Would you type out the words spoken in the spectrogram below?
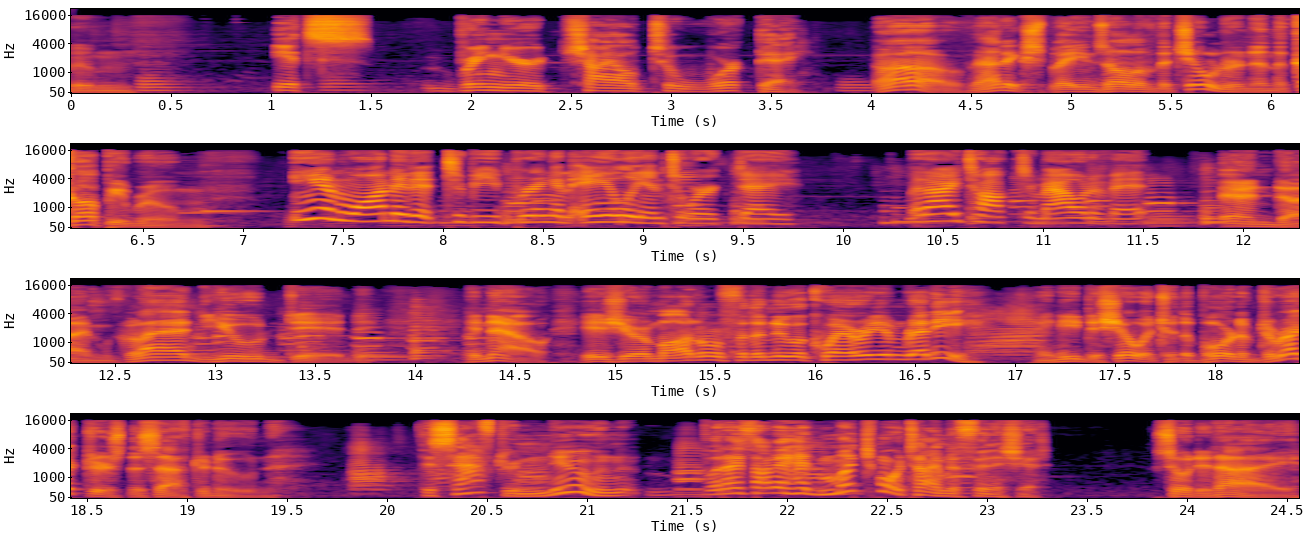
um, It's Bring Your Child to Work Day. oh, that explains all of the children in the copy room. Ian wanted it to be Bring an Alien to Work Day, but I talked him out of it. And I'm glad you did. And now, is your model for the new aquarium ready? I need to show it to the board of directors this afternoon. This afternoon? But I thought I had much more time to finish it. So did I.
